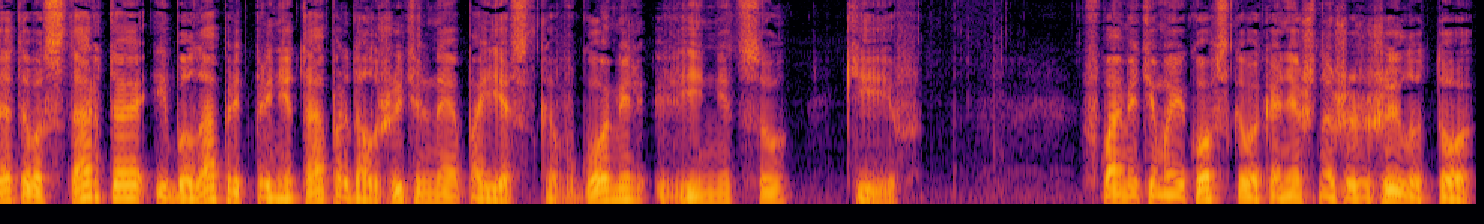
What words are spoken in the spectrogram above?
С этого старта и была предпринята продолжительная поездка в Гомель, Винницу, Киев. В памяти Маяковского, конечно же, жило то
